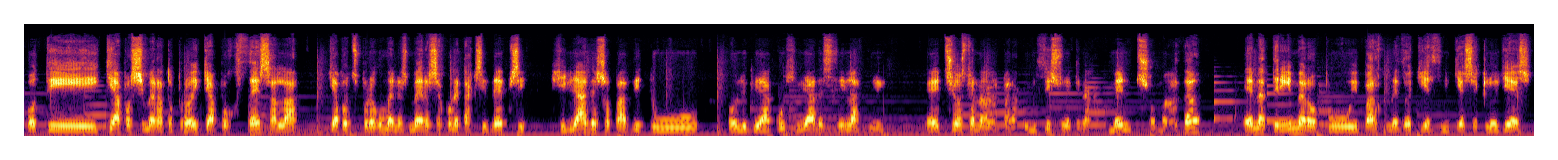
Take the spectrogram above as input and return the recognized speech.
ότι και από σήμερα το πρωί και από χθες, αλλά και από τις προηγούμενες μέρες έχουν ταξιδέψει χιλιάδες οπαδοί του Ολυμπιακού, χιλιάδες φίλαθλοι έτσι ώστε να παρακολουθήσουν την αγαπημένη τους ομάδα. Ένα τριήμερο που υπάρχουν εδώ και οι εθνικές εκλογές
